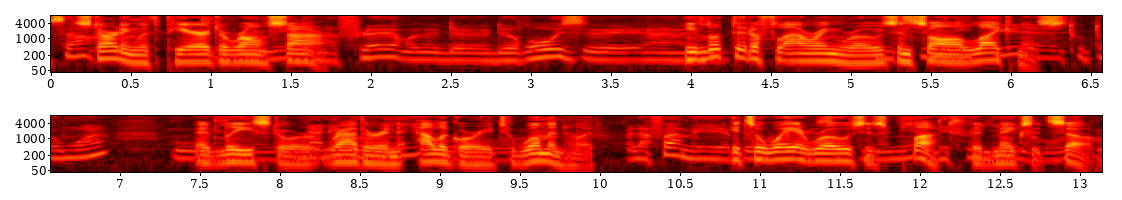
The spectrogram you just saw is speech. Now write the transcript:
starting with Pierre de Ronsard. He looked at a flowering rose and saw a likeness, at least, or rather, an allegory to womanhood. It's a way a rose is plucked that makes it so.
